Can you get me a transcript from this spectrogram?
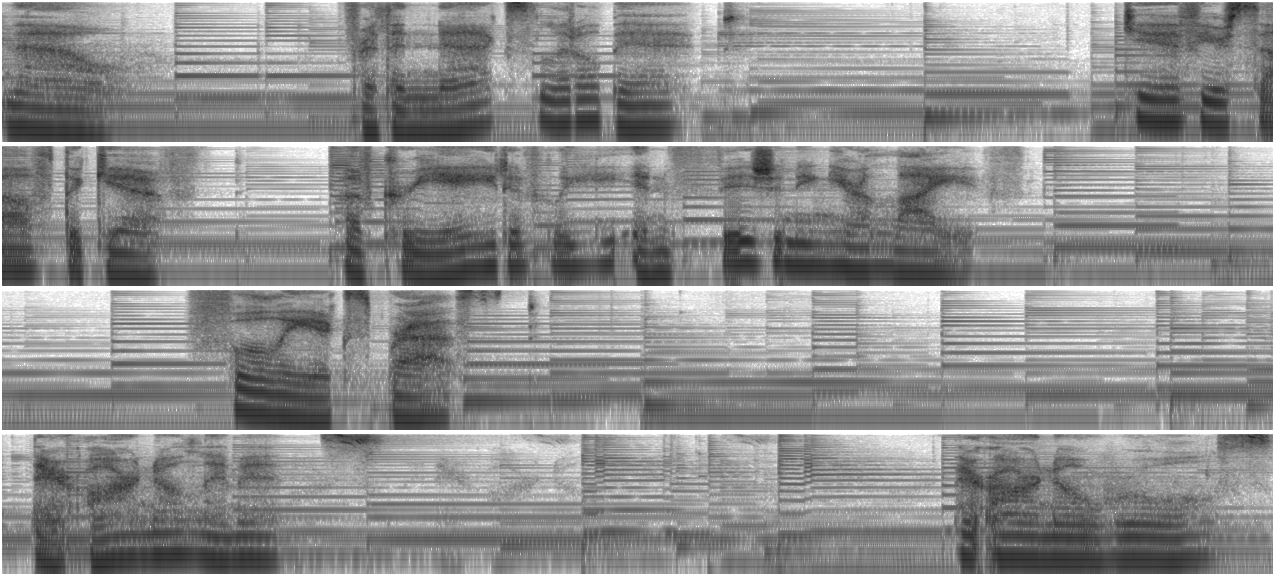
Now, for the next little bit, give yourself the gift of creatively envisioning your life fully expressed. There are no limits. There are no rules.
